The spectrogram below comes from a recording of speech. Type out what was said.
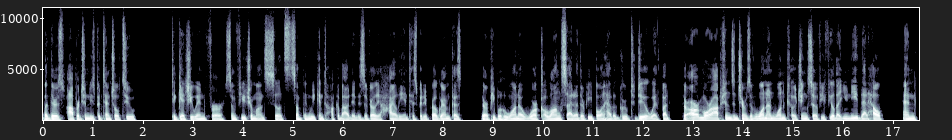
but there's opportunities potential to to get you in for some future months. So it's something we can talk about. It is a very highly anticipated program because there are people who want to work alongside other people and have a group to do it with. But there are more options in terms of one on one coaching. So if you feel that you need that help and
